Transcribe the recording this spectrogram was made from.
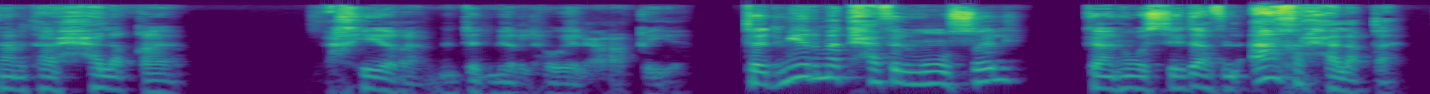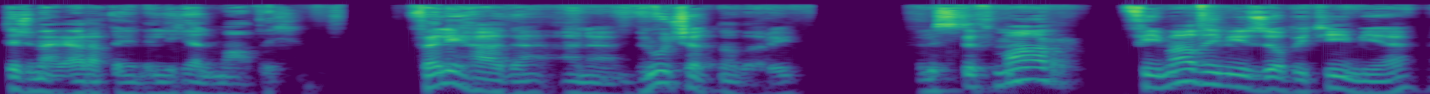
كانت هاي حلقة أخيرة من تدمير الهوية العراقية. تدمير متحف الموصل كان هو استهداف الآخر حلقة تجمع العراقيين اللي هي الماضي. فلهذا أنا من وجهة نظري الاستثمار في ماضي ميزوبوتيميا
